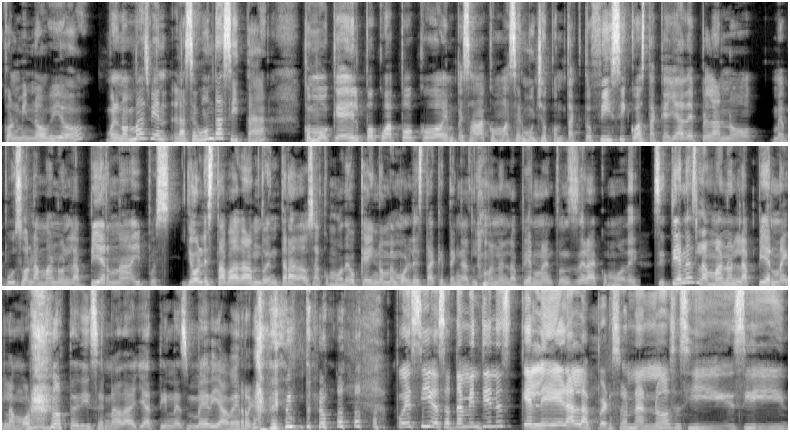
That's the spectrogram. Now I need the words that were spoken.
con mi novio, bueno, más bien la segunda cita, como que él poco a poco empezaba como a hacer mucho contacto físico hasta que ya de plano me puso la mano en la pierna y pues yo le estaba dando entrada, o sea, como de, ok, no me molesta que tengas la mano en la pierna, entonces era como de, si tienes la mano en la pierna y la morra no te dice nada, ya tienes media verga dentro. Pues sí, o sea, también tienes que leer a la persona, ¿no? O sea, si, si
